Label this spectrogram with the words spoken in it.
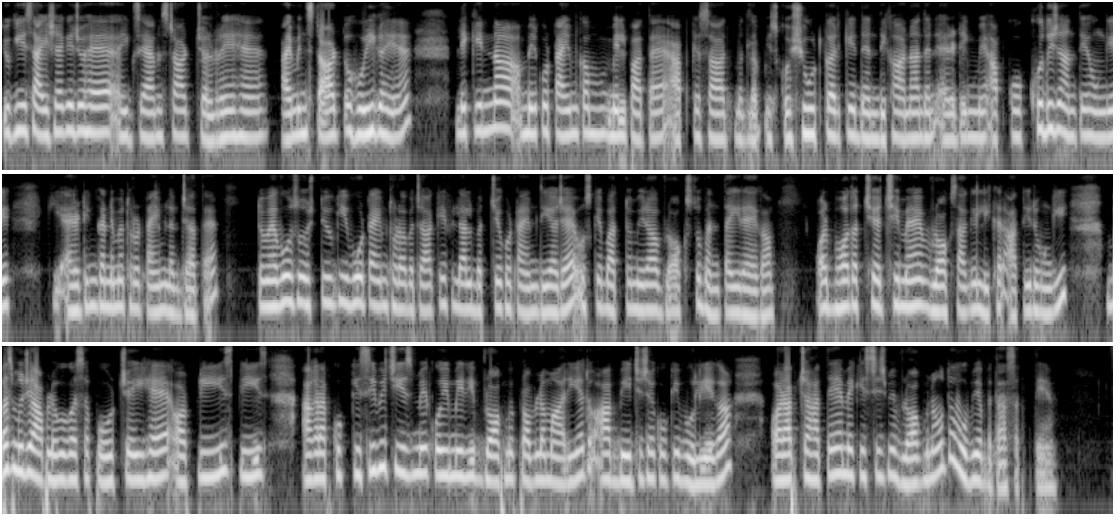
क्योंकि इस आयशा के जो है एग्ज़ाम स्टार्ट चल रहे हैं। आई मीन स्टार्ट तो हो ही गए हैं, लेकिन ना मेरे को टाइम कम मिल पाता है आपके साथ। मतलब इसको शूट करके देन दिखाना देन एडिटिंग में आपको खुद ही जानते होंगे कि एडिटिंग करने में थोड़ा टाइम लग जाता है। तो मैं वो सोचती हूँ कि वो टाइम थोड़ा बचा के फ़िलहाल बच्चे को टाइम दिया जाए, उसके बाद तो मेरा व्लॉग्स तो बनता ही रहेगा। और बहुत अच्छे अच्छे मैं व्लॉग्स आगे लेकर आती रहूँगी। बस मुझे आप लोगों का सपोर्ट चाहिए है और प्लीज़ प्लीज़ अगर आपको किसी भी चीज़ में कोई मेरी ब्लॉग में प्रॉब्लम आ रही है तो आप बेझिझक होकर बोलिएगा और आप चाहते हैं मैं किस चीज़ में ब्लॉग बनाऊँ तो वो भी आप बता सकते हैं।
